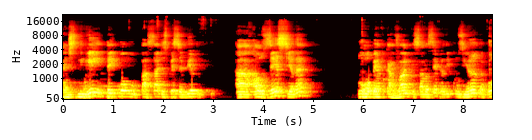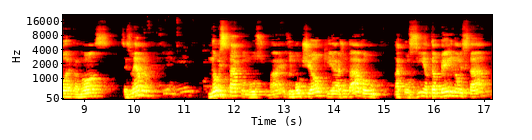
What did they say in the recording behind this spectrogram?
Gente, ninguém tem como passar despercebido a ausência, né? Do Roberto Carvalho, que estava sempre ali cozinhando agora para nós. Vocês lembram? Não está conosco mais. O irmão Tião, que ajudava-o na cozinha, também não está.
